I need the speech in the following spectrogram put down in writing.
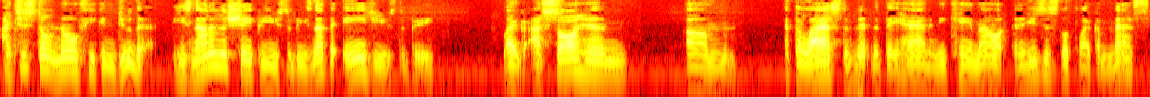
I just don't know if he can do that. He's not in the shape he used to be. He's not the age he used to be. Like I saw him um, at the last event that they had, and he came out and he just looked like a mess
